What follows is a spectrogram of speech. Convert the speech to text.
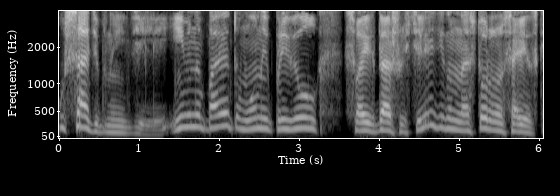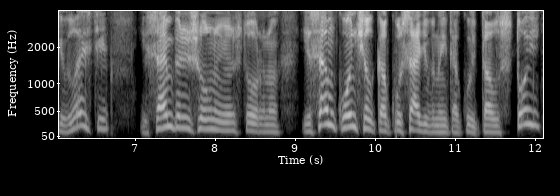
усадебной идиллии. именно поэтому он и привел своих Дашу с Телегиным на сторону советской власти, и сам перешел на ее сторону, и сам кончил как усадебный такой Толстой,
